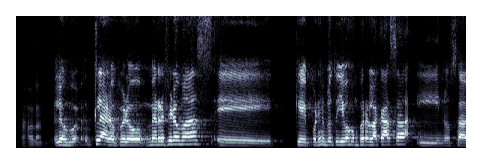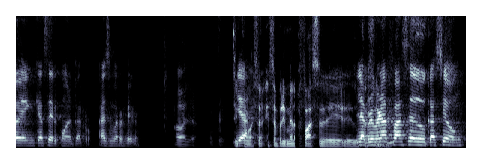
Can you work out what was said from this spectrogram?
Estás hablando. Los- claro, pero me refiero más eh, que, por ejemplo, tú llevas un perro a la casa y no saben qué hacer con el perro. A eso me refiero. Ah, ya, ok. Sí, Ya. como esa, esa primera fase de, de La primera educación. fase de educación.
